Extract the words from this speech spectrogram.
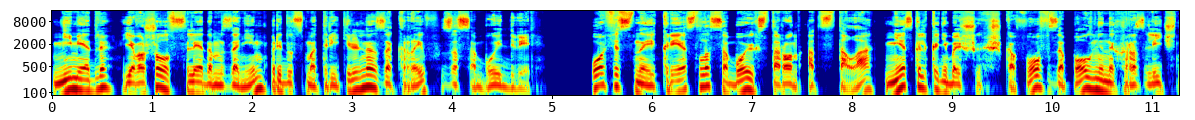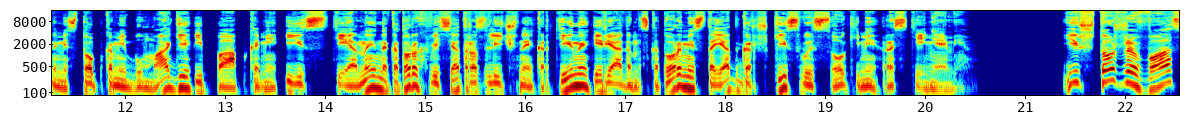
Немедля я вошел следом за ним, предусмотрительно закрыв за собой дверь. Офисные кресла с обоих сторон от стола, несколько небольших шкафов, заполненных различными стопками бумаги и папками, и стены, на которых висят различные картины и рядом с которыми стоят горшки с высокими растениями. «И что же вас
